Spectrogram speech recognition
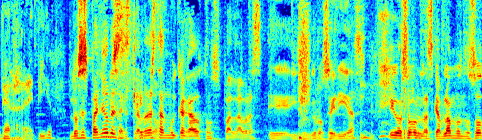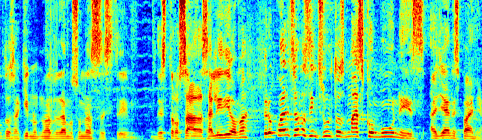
derretir. Los españoles, Perfecto. la verdad, están muy cagados con sus palabras eh, y sus groserías. Digo, son las que hablamos nosotros. Aquí no, no le damos unas este, destrozadas al idioma. Pero, ¿cuáles son los insultos más comunes allá en España?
